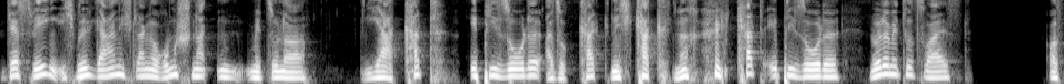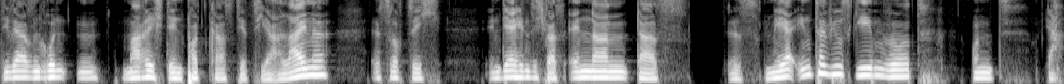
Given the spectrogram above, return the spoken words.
deswegen, ich will gar nicht lange rumschnacken mit so einer, ja, Cut-Episode, also Kack, nicht Kack, ne? Cut-Episode, nur damit du es weißt. Aus diversen Gründen mache ich den Podcast jetzt hier alleine. Es wird sich in der Hinsicht was ändern, dass es mehr Interviews geben wird. Und ja,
